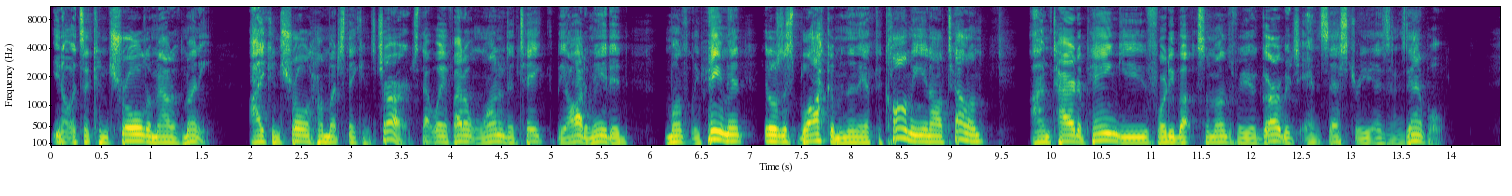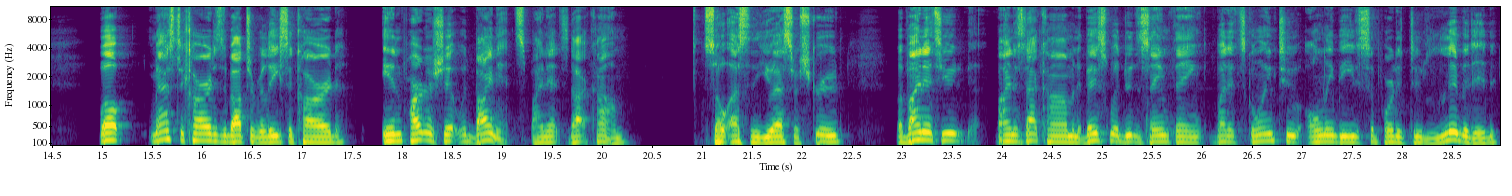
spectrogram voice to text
you know, it's a controlled amount of money. I control how much they can charge. That way, if I don't want them to take the automated monthly payment, it'll just block them and then they have to call me and I'll tell them, I'm tired of paying you 40 bucks a month for your garbage ancestry, as an example. Well, MasterCard is about to release a card in partnership with Binance, Binance.com. So us in the US are screwed but Binance, you Binance.com, and it basically will do the same thing, but it's going to only be supported to limited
